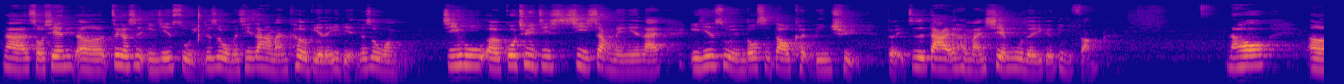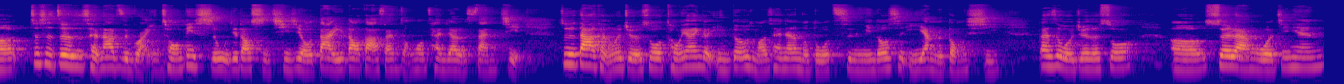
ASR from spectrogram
那首先，呃，这个是迎新宿营，就是我们系上还蛮特别的一点，就是我们几乎呃过去系系上每年来迎新宿营都是到垦丁去，对，这是大家也很蛮羡慕的一个地方。然后。呃，这是这是陈大资管营，从第十五届到十七届，我大一到大三总共参加了三届。就是大家可能会觉得说，同样一个营队为什么要参加那么多次？明明都是一样的东西。但是我觉得说，呃，虽然我今天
